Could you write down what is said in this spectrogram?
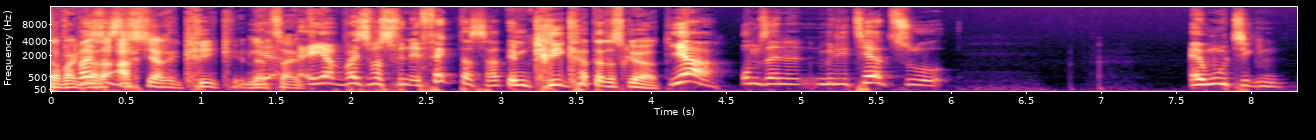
Da war Weißt gerade acht Jahre Krieg in der ja, Zeit. ja, weißt du, was für einen Effekt das hat? Im Krieg hat er das gehört. Ja, um sein Militär zu ermutigen.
